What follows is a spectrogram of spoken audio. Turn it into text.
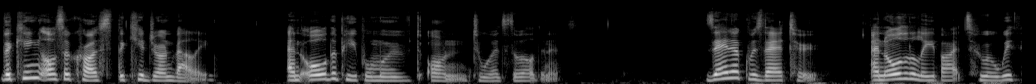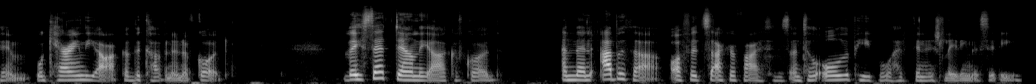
The king also crossed the Kidron Valley, and all the people moved on towards the wilderness. Zadok was there too, and all the Levites who were with him were carrying the ark of the covenant of God. They set down the ark of God and then Abiathar offered sacrifices until all the people had finished leaving the city.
